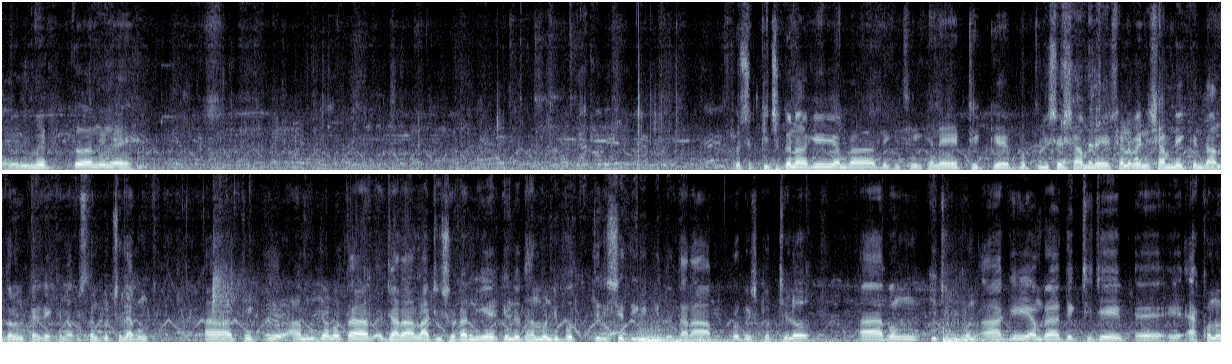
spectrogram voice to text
হেলমেট তো আনি নাই। কিছুক্ষণ আগেই আমরা দেখেছি এখানে ঠিক পুলিশের সামনে, সেনাবাহিনীর সামনেই কিন্তু আন্দোলনকারী এখানে অবস্থান করছিল এবং ঠিক আম জনতা যারা লাঠি সোটা নিয়ে কিন্তু ধানমন্ডি বত্রিশের দিকে কিন্তু তারা প্রবেশ করছিল। এবং কিছুক্ষণ আগে আমরা দেখছি যে এখনও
